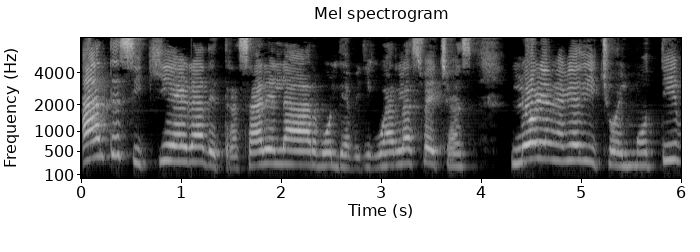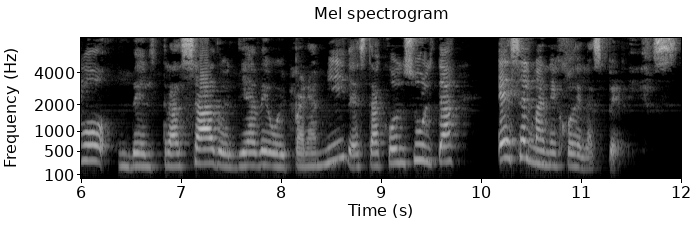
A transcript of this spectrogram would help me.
antes siquiera de trazar el árbol, de averiguar las fechas, Gloria me había dicho, el motivo del trazado el día de hoy para mí, de esta consulta, es el manejo de las pérdidas.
